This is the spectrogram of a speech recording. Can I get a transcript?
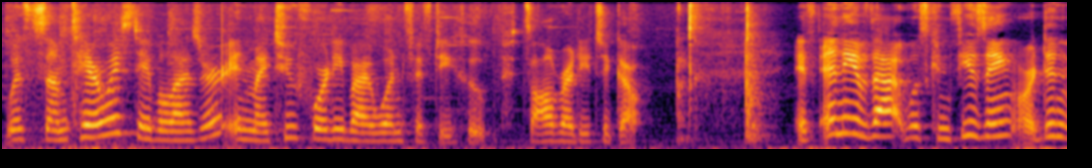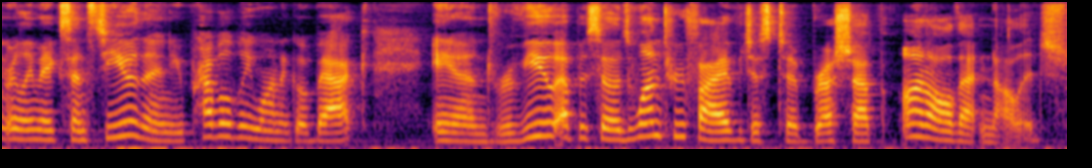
with some tearaway stabilizer in my 240 by 150 hoop. It's all ready to go. If any of that was confusing or didn't really make sense to you, then you probably want to go back and review episodes 1 through 5 just to brush up on all that knowledge.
